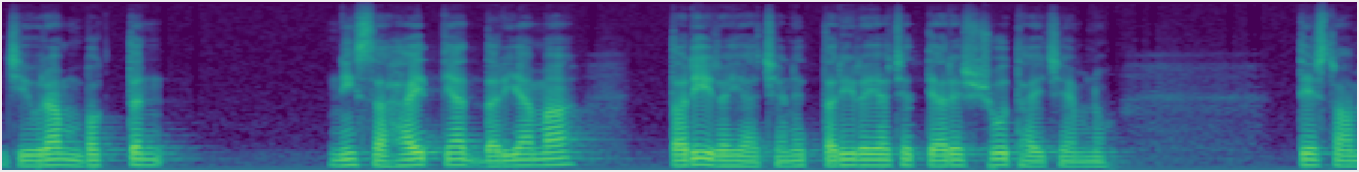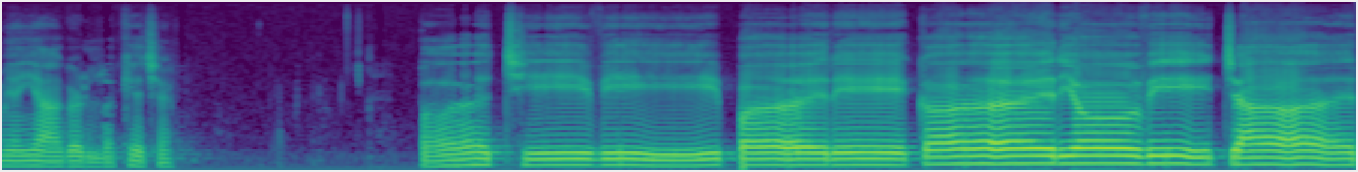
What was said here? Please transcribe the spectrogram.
જીવરામ ભક્તની સહાય ત્યાં દરિયામાં તરી રહ્યા છે. અને તરી રહ્યા છે ત્યારે શું થાય છે એમનું? તે સ્વામી અહીંયા આગળ લખે છે. પછી વી પરે કર્યો વિચાર,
